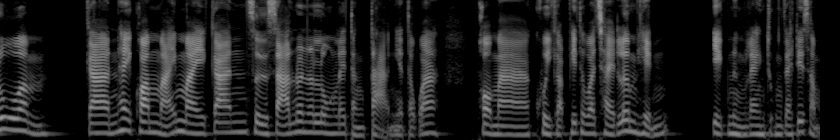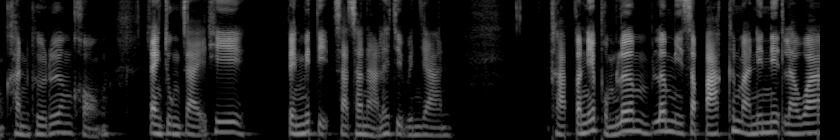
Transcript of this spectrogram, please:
ร่วม การให้ความหมายใหม่ การสื่อสารรณรงค์อะไรต่าง ๆ เนี่ย แต่ว่าพอมาคุยกับพิทวชัยเริ่มเห็นอีกหนึ่งแรงจูงใจที่สำคัญคือเรื่องของแรงจูงใจที่เป็นมิติศาสนาและจิตวิญญาณ ครับ ตอนนี้ผมเริ่มเริ่มมีสปาร์คขึ้นมานิด ๆ แล้วว่า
